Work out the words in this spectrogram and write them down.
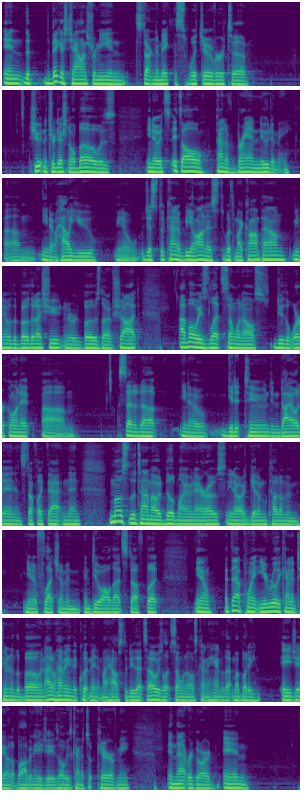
And the the biggest challenge for me in starting to make the switch over to shooting a traditional bow was, you know, it's it's all kind of brand new to me. Um, you know how you you know just to kind of be honest with my compound, you know, the bow that I shoot or the bows that I've shot, I've always let someone else do the work on it, um, set it up, you know, get it tuned and dialed in and stuff like that. And then most of the time I would build my own arrows. You know, I'd get them, cut them, and you know, fletch them and, and do all that stuff. But you know, at that point, you're really kind of tuned to the bow, and I don't have any equipment at my house to do that, so I always let someone else kind of handle that. My buddy AJ out at Bob and AJ has always kind of took care of me in that regard, and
